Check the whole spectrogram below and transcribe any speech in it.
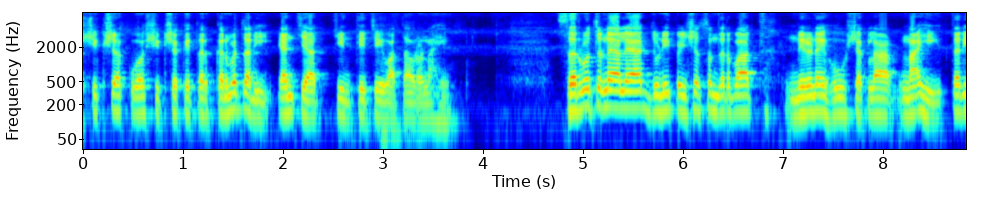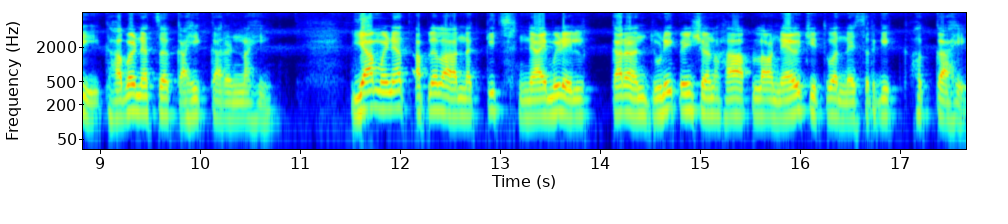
शिक्षक व शिक्षकेतर कर्मचारी यांच्यात चिंतेचे वातावरण आहे. सर्वोच्च न्यायालयात जुनी पेन्शन संदर्भात निर्णय होऊ शकला नाही तरी घाबरण्याचं काही कारण नाही. या महिन्यात आपल्याला नक्कीच न्याय मिळेल कारण जुनी पेन्शन हा आपला न्यायोचित व नैसर्गिक हक्क आहे.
